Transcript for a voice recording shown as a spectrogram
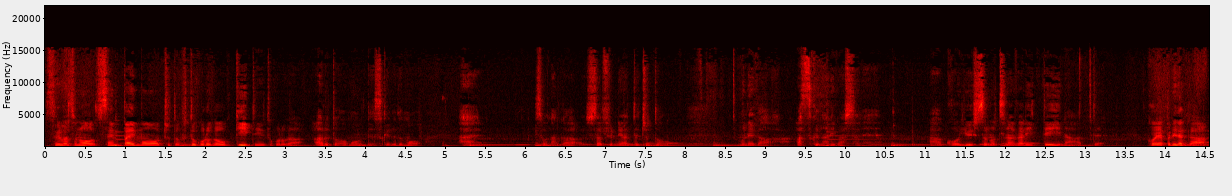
それはその先輩もちょっと懐が大きいっていうところがあるとは思うんですけれどもはい。そうなんか久しぶりに会ってちょっと胸が熱くなりましたね。あこういう人のつながりっていいなって。こうやっぱりなんか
